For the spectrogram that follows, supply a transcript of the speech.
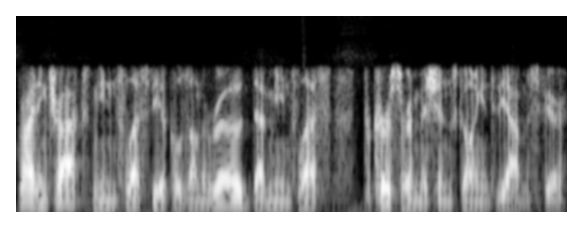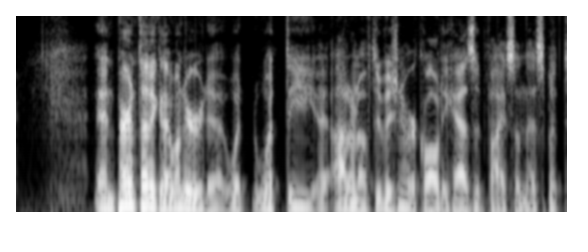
riding TRAX means less vehicles on the road. That means less precursor emissions going into the atmosphere. And parenthetically, I wondered uh, what what the uh, I don't know if the Division of Air Quality has advice on this, but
